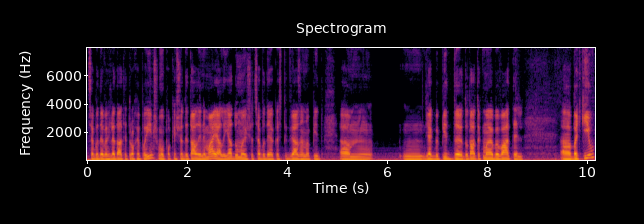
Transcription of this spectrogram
це буде виглядати трохи по-іншому. Поки що деталей немає, але я думаю, що це буде якось підв'язано під. Якби під е, додаток має обиватель е, батьків.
